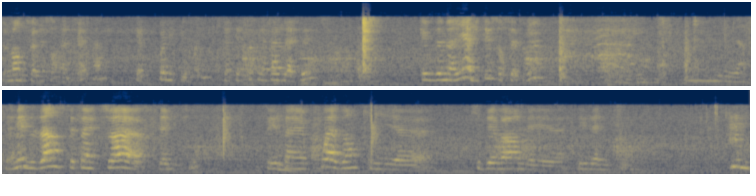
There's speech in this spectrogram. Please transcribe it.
Tout le monde connaît son adresse, hein? Il n'y a pas pas de la que vous aimeriez habiter sur cette rue? La médisance, c'est un tueur d'amitié. C'est un poison qui, euh, qui dévore les, les amitiés.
